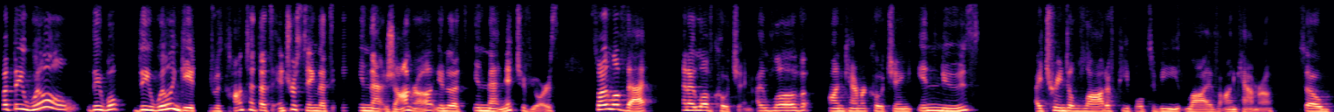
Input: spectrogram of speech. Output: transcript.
But they will, they will, they will engage with content that's interesting, that's in that genre, you know, that's in that niche of yours. So I love that. And I love coaching. I love on camera coaching in news. I trained a lot of people to be live on camera. So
